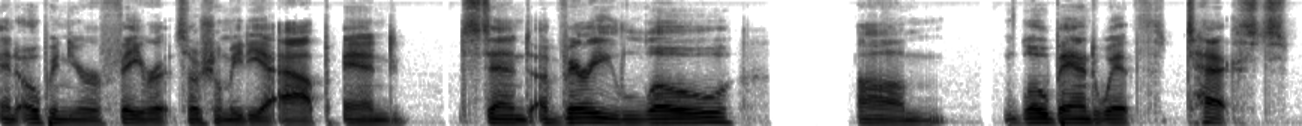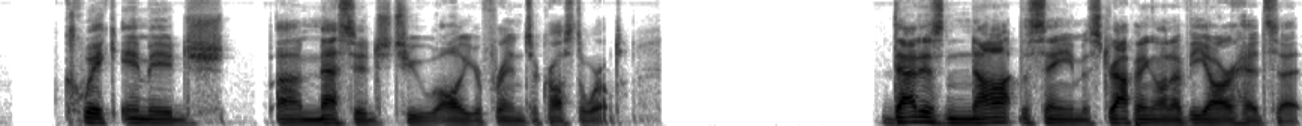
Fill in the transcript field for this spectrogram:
and open your favorite social media app and send a very low um low bandwidth text quick image uh, message to all your friends across the world that is not the same as strapping on a VR headset.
